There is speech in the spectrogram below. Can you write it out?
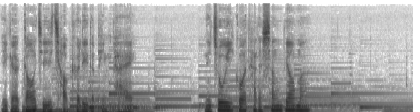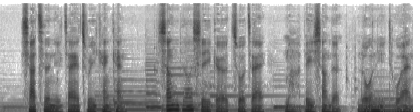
一个高级巧克力的品牌。你注意过它的商标吗？下次你再注意看看。商标是一个坐在马背上的裸女图案，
